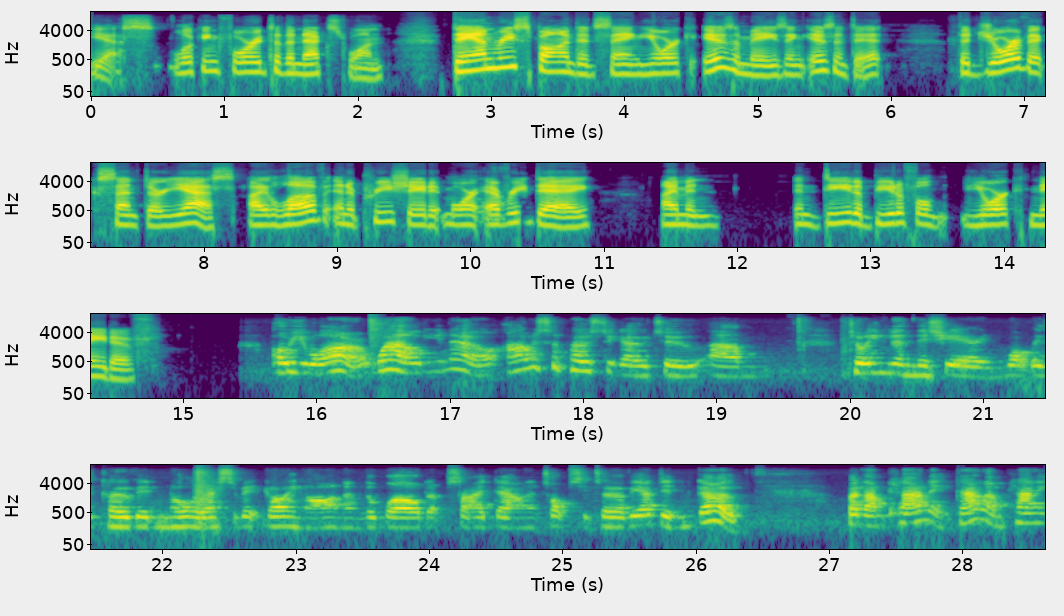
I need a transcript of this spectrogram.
Yes. Looking forward to the next one. Dan responded saying, York is amazing, isn't it? The Jorvik Center, yes. I love and appreciate it more every day. I'm in, indeed a beautiful York native. Oh, you are? Well, you know, I was supposed to go to um, to England this year, and what with COVID and all the rest of it going on, and the world upside down and topsy turvy, I didn't go. But I'm planning, Dan. I'm planning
